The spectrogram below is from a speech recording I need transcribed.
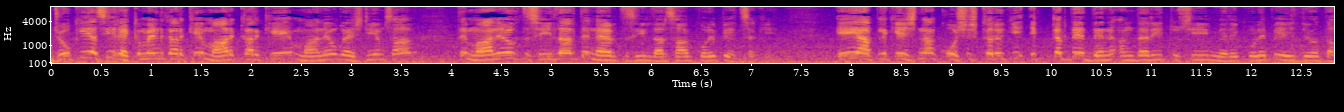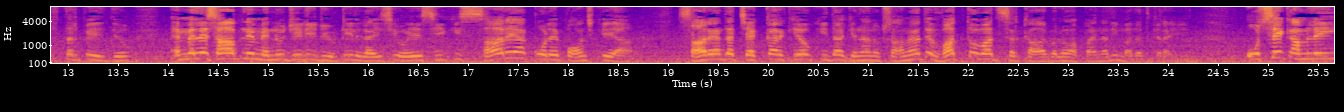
ਜੋ ਕਿ ਅਸੀਂ ਰეკਮੈਂਡ ਕਰਕੇ, ਮਾਰਕ ਕਰਕੇ ਮਾਨਯੋਗ ਐਸਡੀਐਮ ਸਾਹਿਬ ਤੇ ਮਾਨਯੋਗ ਤਹਿਸੀਲਦਾਰ ਤੇ ਨਾਇਬ ਤਹਿਸੀਲਦਾਰ ਸਾਹਿਬ ਕੋਲੇ ਭੇਜ ਸਕੀਏ। ਇਹ ਐਪਲੀਕੇਸ਼ਨਾਂ ਕੋਸ਼ਿਸ਼ ਕਰੋ ਕਿ ਇੱਕ ਅੱਧੇ ਦਿਨ ਅੰਦਰ ਹੀ ਤੁਸੀਂ ਮੇਰੇ ਕੋਲੇ ਭੇਜ ਦਿਓ, ਦਫ਼ਤਰ ਭੇਜ ਦਿਓ। ਐਮਐਲਏ ਸਾਹਿਬ ਨੇ ਮੈਨੂੰ ਜਿਹੜੀ ਡਿਊਟੀ ਲਗਾਈ ਸੀ, ਉਹ ਇਹ ਸੀ ਕਿ ਸਾਰਿਆਂ ਕੋਲੇ ਪਹੁੰਚ ਕੇ ਆ ਸਾਰਿਆਂ ਦਾ ਚੈੱਕ ਕਰਕੇ ਉਹ ਕਿਹਦਾ ਕਿੰਨਾ ਨੁਕਸਾਨ ਹੋਇਆ ਤੇ ਵੱਧ ਤੋਂ ਵੱਧ ਸਰਕਾਰ ਵੱਲੋਂ ਆਪਾਂ ਇਹਨਾਂ ਦੀ ਮਦਦ ਕਰਾਈਏ ਉਸੇ ਕੰਮ ਲਈ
